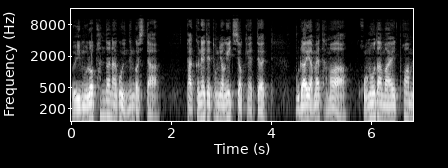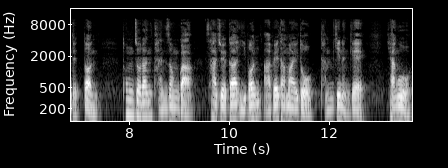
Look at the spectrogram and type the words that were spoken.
의무로 판단하고 있는 것이다. 박근혜 대통령이 지적했듯 무라야마 담화와 고노다마에 포함됐던 통절한 반성과 사죄가 이번 아베 담화에도 담기는 게 향후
